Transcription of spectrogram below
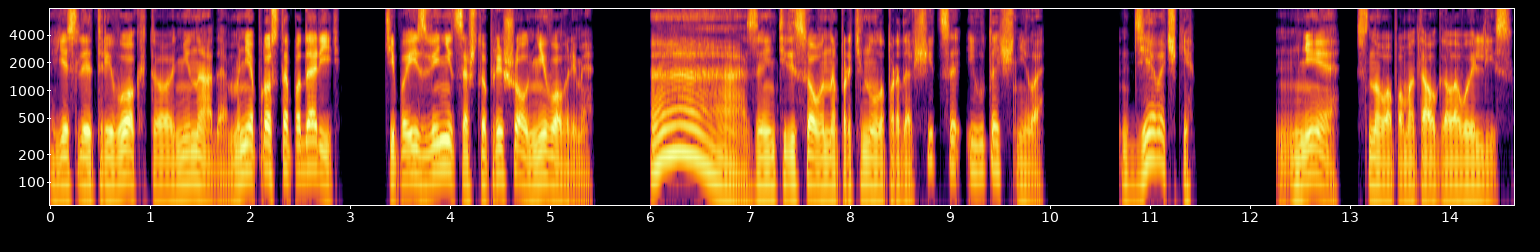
«Если тревог, то не надо, мне просто подарить, типа извиниться, что пришел не вовремя». А, -а, -а заинтересованно протянула продавщица и уточнила. Девочки? Не, снова помотал головой лис.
